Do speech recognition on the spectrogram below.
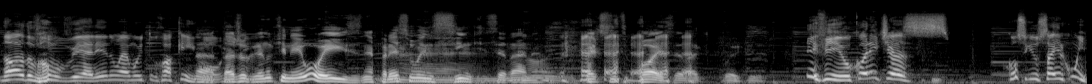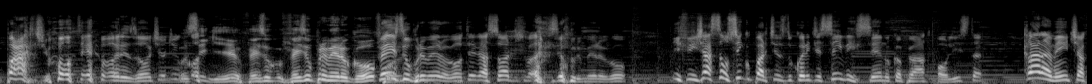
na hora do vamos ver ali não é muito rock and Não, roll. tá Enfim. jogando que nem o Oasis, né? Parece o É, NSYNC, sei lá, né? Backstreet Boys, sei lá que foi aquilo. Enfim, o Corinthians conseguiu sair com um empate ontem no Horizonte. Eu digo, Conseguiu, fez o, fez o primeiro gol. fez pô. o primeiro gol, teve a sorte de fazer o primeiro gol. Enfim, já são cinco partidas do Corinthians sem vencer no Campeonato Paulista. Claramente a,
